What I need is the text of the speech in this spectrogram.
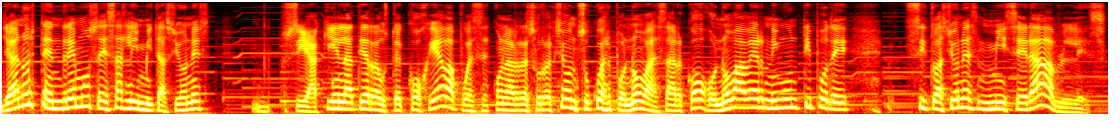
Ya no tendremos esas limitaciones. Si aquí en la tierra usted cojeaba, pues con la resurrección su cuerpo no va a estar cojo, no va a haber ningún tipo de situaciones miserables.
